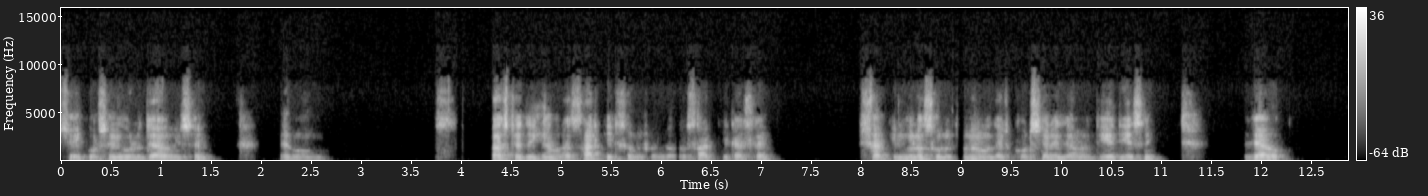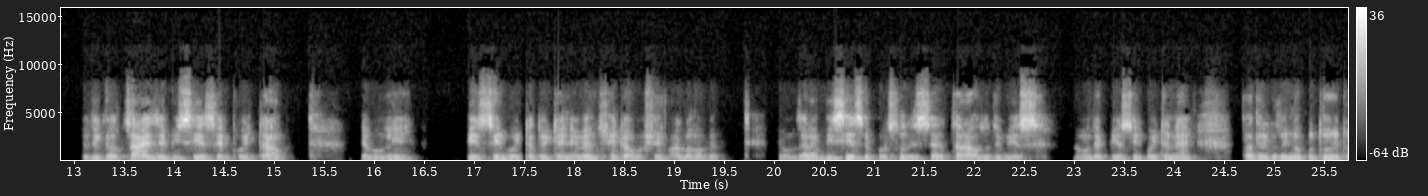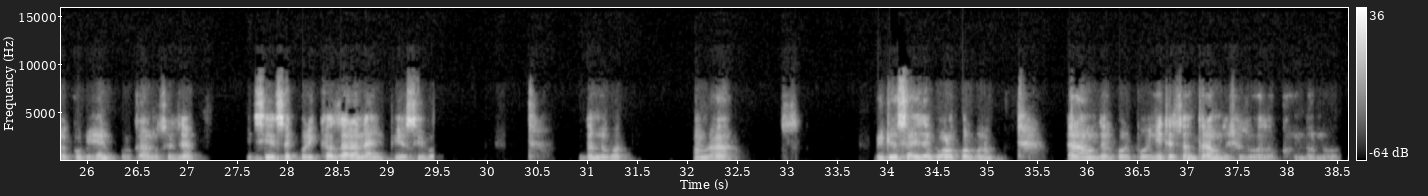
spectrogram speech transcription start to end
সেই কোর্সেনগুলো দেওয়া হয়েছে। এবং লাস্টের দিকে আমরা সার্কিট সলিউশন যত সার্কিট আছে সার্কিটগুলো সলিউশন আমাদের কোর্সেনে যে আমরা দিয়ে দিয়েছি। যাই হোক যদি কেউ চায় যে বিসিএস এর বইটা এবং এই পিএসসির বইটা দুইটাই নেবে, সেটা অবশ্যই ভালো হবে। এবং যারা বিসিএস এর প্রশ্ন দিচ্ছে, তারাও যদি বিএস আমাদের পিএসসি পিএসসির বইটা নেয় তাদের জন্য কিন্তু এটা খুব হেল্পফুল কারণ হচ্ছে যে বিসিএস এর পরীক্ষা যারা নেয় পিএসসি ধন্যবাদ। আমরা ভিডিও সাইজে বড় করব না। যারা আমাদের বই নিতে চান, তারা আমাদের সাথে যোগাযোগ করুন। ধন্যবাদ।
